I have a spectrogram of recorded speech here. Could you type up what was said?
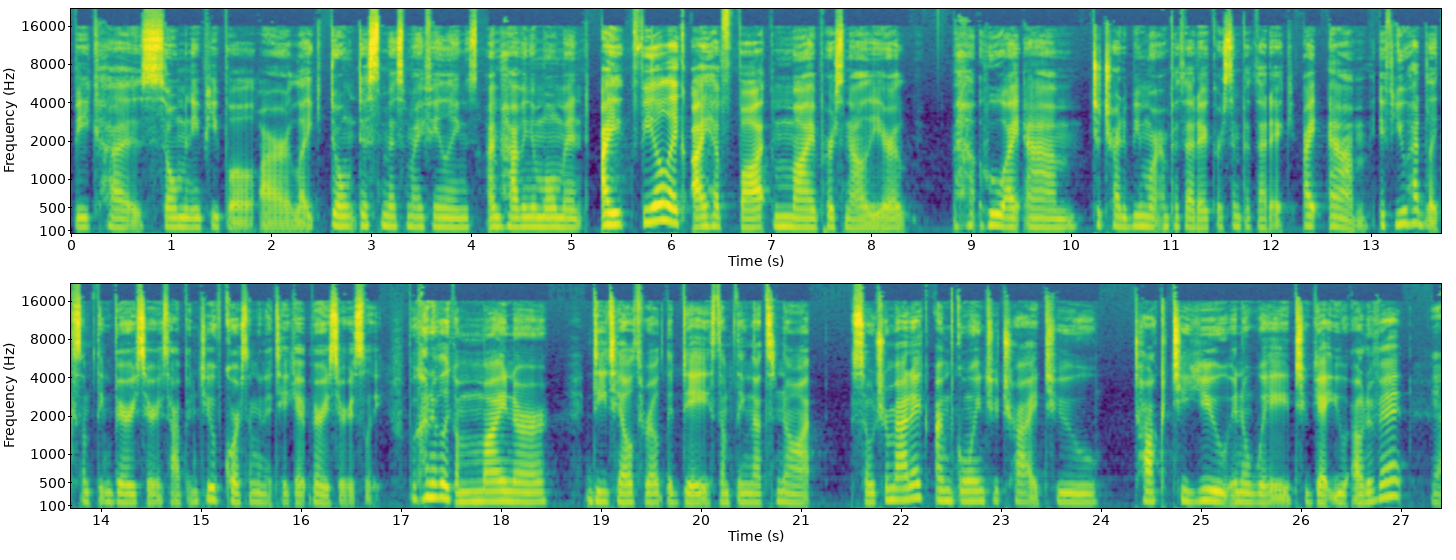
because so many people are like, don't dismiss my feelings. I'm having a moment. I feel like I have fought my personality or who I am to try to be more empathetic or sympathetic. I am. If you had like something very serious happen to you, of course I'm going to take it very seriously. But kind of like a minor detail throughout the day, something that's not so traumatic, I'm going to try to talk to you in a way to get you out of it. Yeah.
